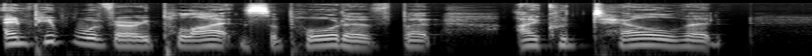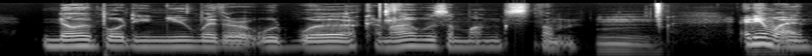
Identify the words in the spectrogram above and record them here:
and people were very polite and supportive. But I could tell that nobody knew whether it would work, and I was amongst them. Anyway,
